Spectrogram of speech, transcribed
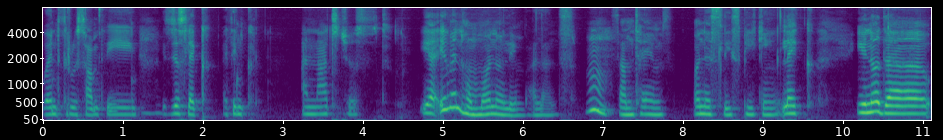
went through something. It's just like i think and nut just yeah even hormonal imbalance mm. sometimes honestly speaking. Like you know the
